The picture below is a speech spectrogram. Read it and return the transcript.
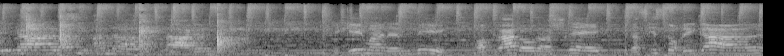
Egal was die anderen sagen. Ich geh meinen Weg, ob grad oder schräg, das ist doch egal.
